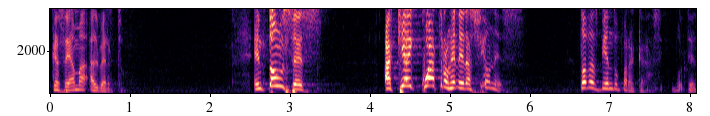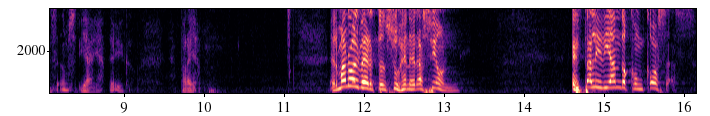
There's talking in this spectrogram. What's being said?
que se llama Alberto. Entonces, aquí hay cuatro generaciones, todas viendo para acá. ya, ya, para allá. Hermano Alberto, en su generación, está lidiando con cosas.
